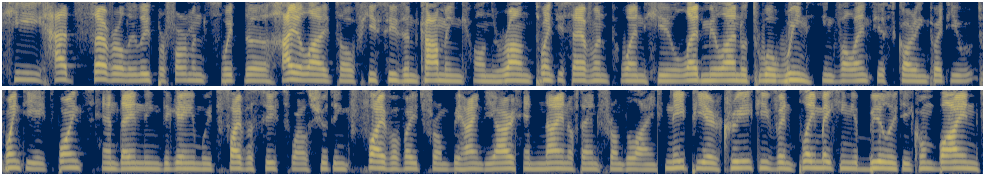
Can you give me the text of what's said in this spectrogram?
he had several elite performances with the highlight of his season coming on round 27 when he led Milano to a win in Valencia scoring 20, 28 points and ending the game with 5 assists while shooting 5 of 8 from behind the arc and 9 of 10 from the line. Napier creative and playmaking ability combined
